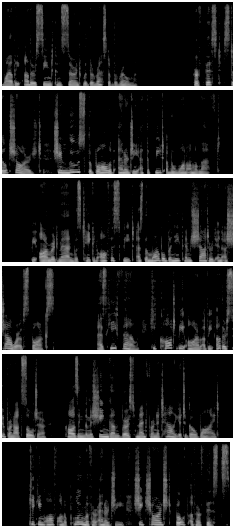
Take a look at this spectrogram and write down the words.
while the others seemed concerned with the rest of the room. Her fist still charged, she loosed the ball of energy at the feet of the one on the left. The armored man was taken off his feet as the marble beneath him shattered in a shower of sparks. As he fell, he caught the arm of the other supernaut soldier, causing the machine gun burst meant for Natalia to go wide. Kicking off on a plume of her energy, she charged both of her fists,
